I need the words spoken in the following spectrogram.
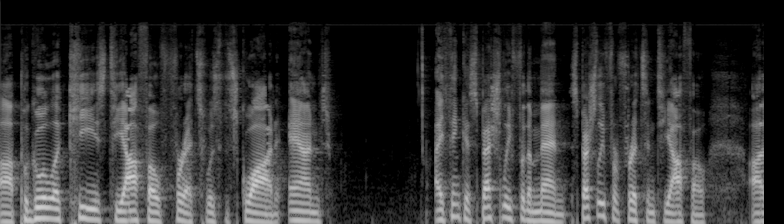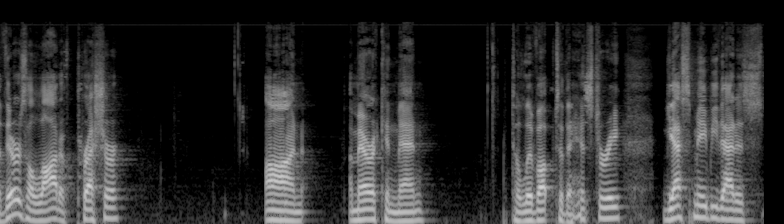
Uh, Pegula, Keys, Tiafoe, Fritz was the squad. And I think, especially for the men, especially for Fritz and Tiafoe, uh, there's a lot of pressure on American men to live up to the history. Yes, maybe that is,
